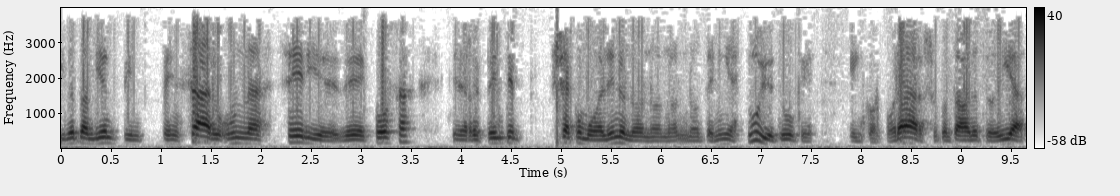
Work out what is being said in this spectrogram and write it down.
sino también pensar una serie de cosas que de repente ya como Galeno no, no, no, no tenía estudio, tuvo que, incorporar. Yo contaba el otro día,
